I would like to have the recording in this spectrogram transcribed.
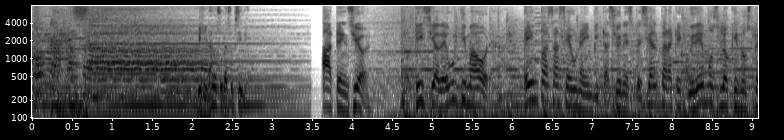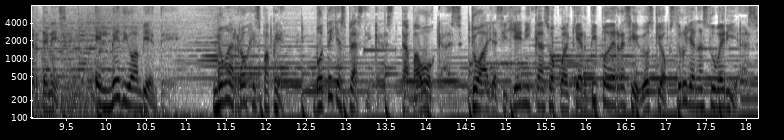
Con Cajasal. Subsidio. Atención, noticia de última hora. EMPAS hace una invitación especial para que cuidemos lo que nos pertenece, el medio ambiente. No arrojes papel botellas plásticas, tapabocas, toallas higiénicas o cualquier tipo de residuos que obstruyan las tuberías.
